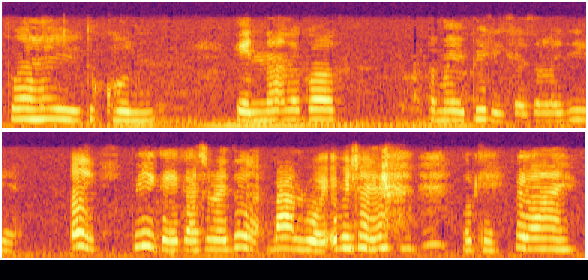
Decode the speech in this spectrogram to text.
เพื่อให้ทุกคนเห็นนะแล้วก็ทำไมพี่เก๋ไก่สไลด์เนี่ย เอ้ย พี่เก๋ไก่สไลเดอร์บ้านรวย เอ้ย ไม่ใช่ โอเค บ๊ายบาย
